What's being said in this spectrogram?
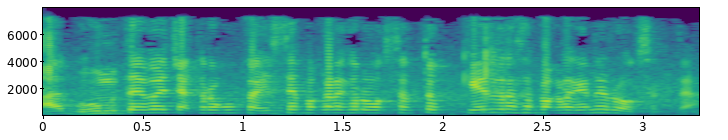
आज घूमते हुए चक्र को कहीं से पकड़ के रोक सकते हो? केंद्र से पकड़ के नहीं रोक सकता।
